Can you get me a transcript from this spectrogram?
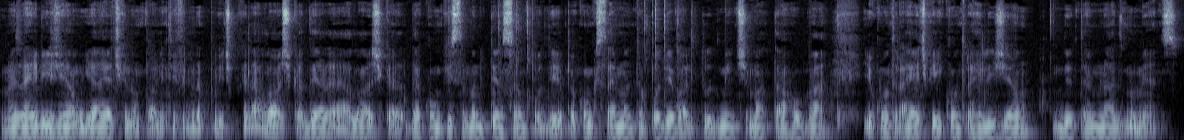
Mas a religião e a ética não podem interferir na política, porque a lógica dela é a lógica da conquista, manutenção e poder. Para conquistar e manter o poder, vale tudo: mentir, matar, roubar, ir contra a ética e contra a religião em determinados momentos.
